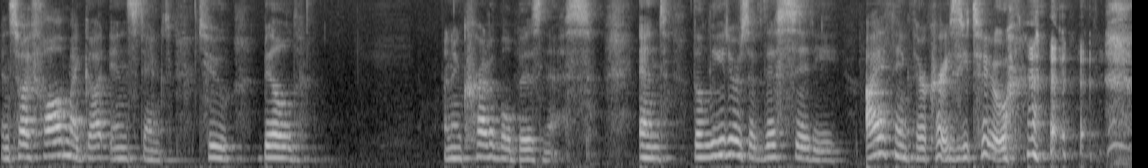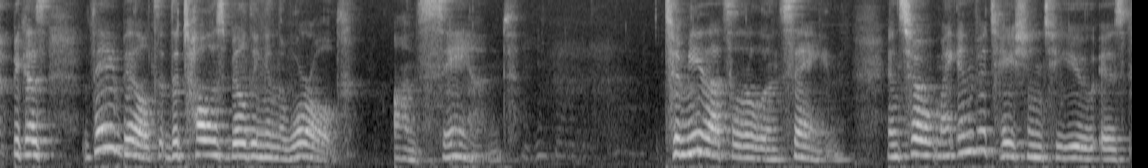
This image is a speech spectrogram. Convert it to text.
And so I followed my gut instinct to build an incredible business. And the leaders of this city, I think they're crazy too. because they built the tallest building in the world on sand. To me, that's a little insane. And so, my invitation to you is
